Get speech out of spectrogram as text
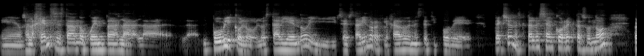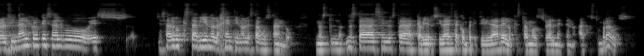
Eh, o sea, la gente se está dando cuenta, el público lo, está viendo y se está viendo reflejado en este tipo de, acciones, que tal vez sean correctas o no, pero al final creo que es algo, es, es algo que está viendo la gente y no le está gustando. No, no está haciendo esta caballerosidad, esta competitividad de lo que estamos realmente acostumbrados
